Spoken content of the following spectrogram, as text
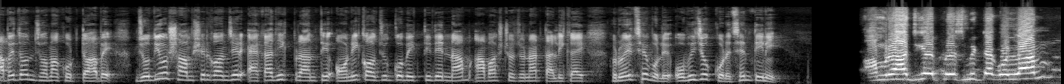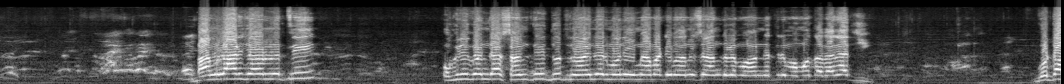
আবেদন জমা করতে হবে। যদিও শামশেরগঞ্জের একাধিক প্রান্তে অনেক অযোগ্য ব্যক্তিদের নাম আবাস যোজনার তালিকায় রয়েছে বলে অভিযোগ করেছেন তিনি। আমরা আজকে প্রেস মিটটা করলাম। বাংলার জননেত্রী অগ্নিগঞ্জা শান্তির দূত নয়নের মণি, ইমামাটি মানুষের আন্দোলন মহানেত্রী মমতা ব্যানার্জি। গোটা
